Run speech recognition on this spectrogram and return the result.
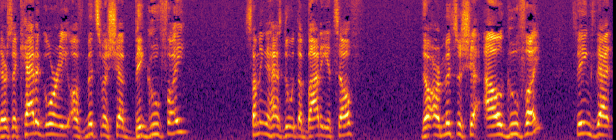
There's a category of mitzvah bigufay, something that has to do with the body itself. There are mitzvah al gufay, things that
